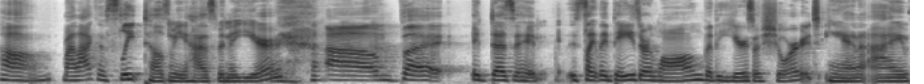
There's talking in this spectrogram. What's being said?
Um, my lack of sleep tells me it has been a year, um, but it doesn't. It's like the days are long, but the years are short. And I'm,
